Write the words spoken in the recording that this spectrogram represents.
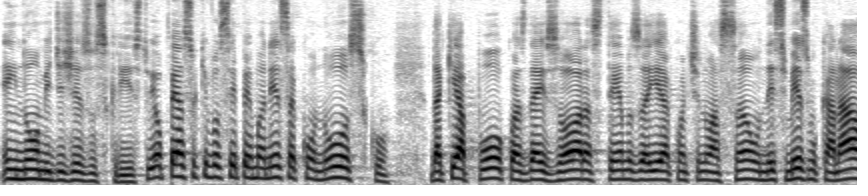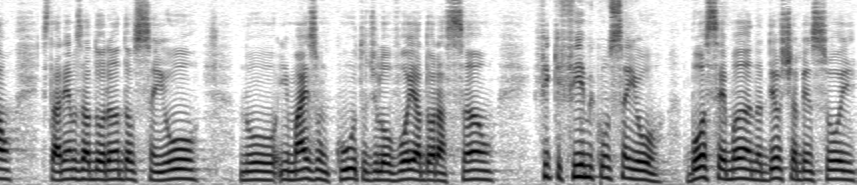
em nome de Jesus Cristo. E eu peço que você permaneça conosco. Daqui a pouco, às 10 horas, temos aí a continuação nesse mesmo canal. Estaremos adorando ao Senhor no, em mais um culto de louvor e adoração. Fique firme com o Senhor Boa semana, Deus te abençoe,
